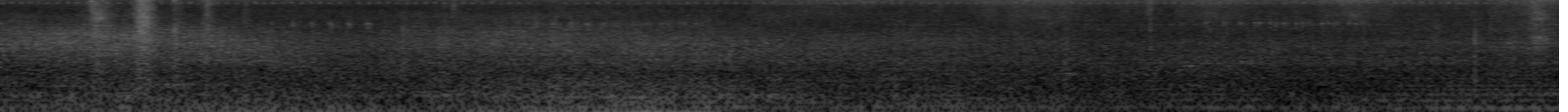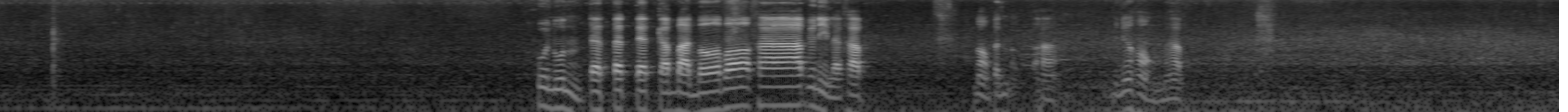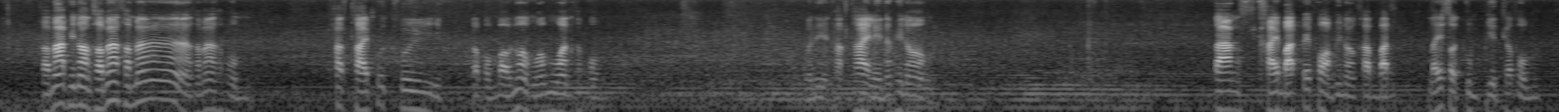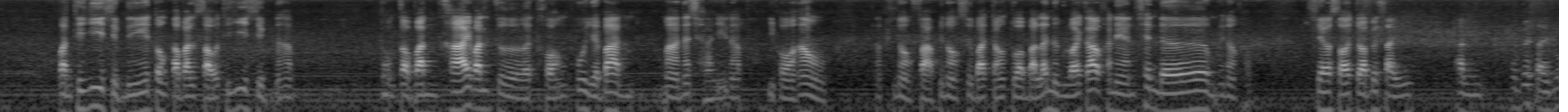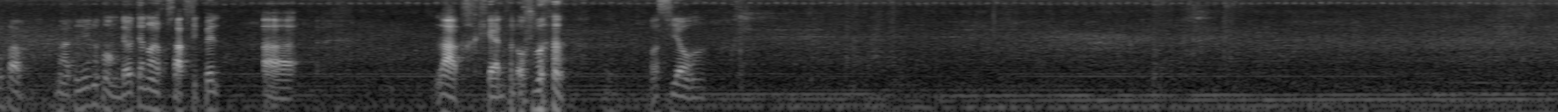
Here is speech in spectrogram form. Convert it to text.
ผู้นุ่นแต่แต่แต่กลับบ้านบ่บ่ครับ อยู่นี่แหละครับน้องเป็นอ่าอยู่ในห้องนะครับขามาพี่น้องขามาขามาขามาครับผมทักทายพูดคุยกับผมเบาน่วงหัวมวนครับผม วันนี้ทักทายเลยนะพี่น้องต่างขายบัตรไปพร้อมพี่น้องครับ บัตรไลฟ์สดกลุ่มปิดครับผม วันที่20นี้ตรงกับวันเสาร์ที่20นะครับ ตรงกับวันคล้ายวันเกิดของผู้ใหญ่บ้านมานาชัยนะครับอีพอเฮ้าพี่น้องฝากพี่น้องซื้อบัตรจองตัวบัตรละ109คะแนนเช่นเดิมพี่น้องครับเชียร์ซอจอไปใส่อันผมไปใส่ผู้ขับมาที่นี่ห้องเดี๋ยวจะหน่อยสักสิบเป็นอ่าหลากแขนพันออกมาพอเซียว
